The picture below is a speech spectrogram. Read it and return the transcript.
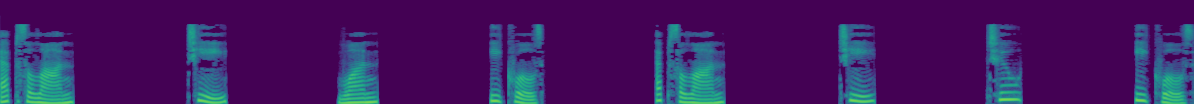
epsilon t 1 equals epsilon t 2 equals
